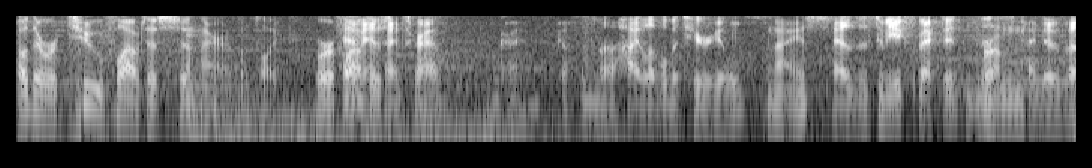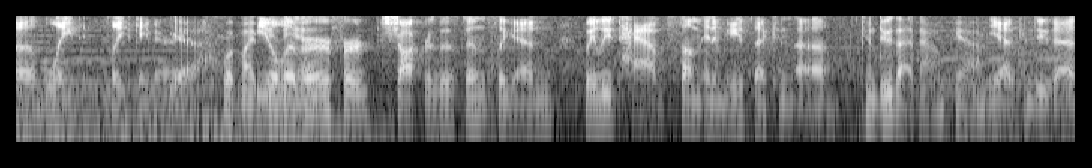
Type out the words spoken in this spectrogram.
Oh, there were two flautists in there, it looked like. Or a flautist. Adamantine scrap. Okay. Got some uh, high level materials. Nice. As is to be expected in this From- kind of uh, late late game area. Yeah, what might Eel be the liver end. for shock resistance. Again, we at least have some enemies that can, uh, Can do that now, yeah. yeah, can do that.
